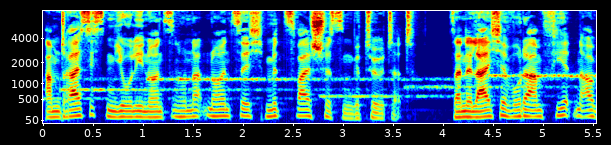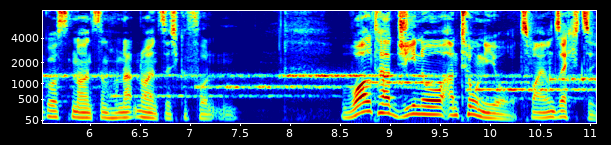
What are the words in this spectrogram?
am 30. Juli 1990 mit zwei Schüssen getötet. Seine Leiche wurde am 4. August 1990 gefunden. Walter Gino Antonio, 62,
